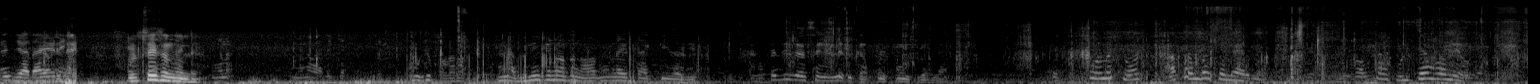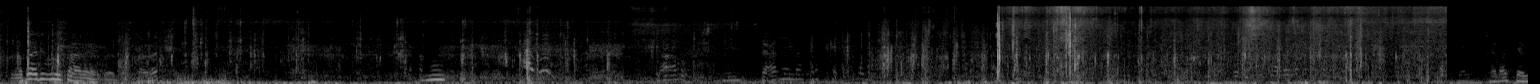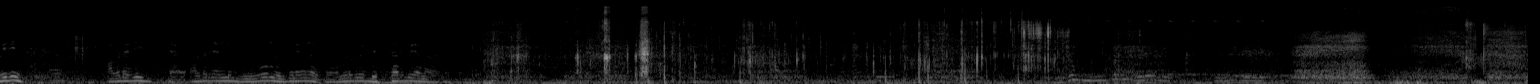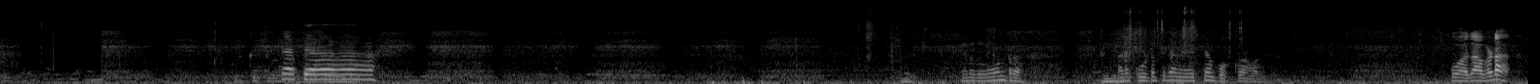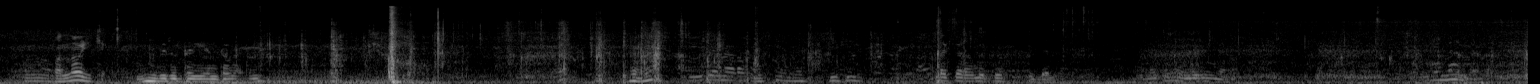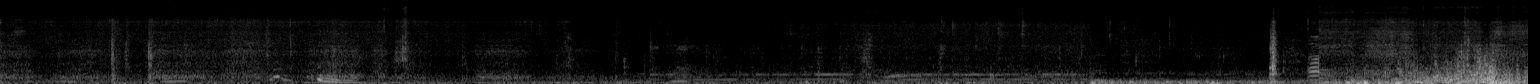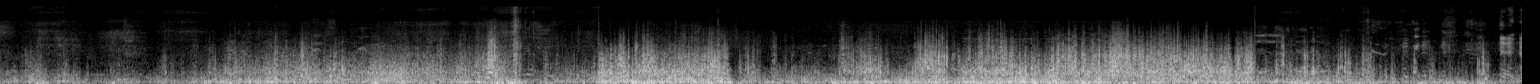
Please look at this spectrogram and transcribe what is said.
Full size ഒന്നുമില്ല. അഭിനയിക്കണത് നോർമലായിട്ട് act ചെയ്താൽ മതി അവധി ദിവസങ്ങളിൽ ഇത് കപ്പിൾ ഫ്രണ്ട്ലി അല്ലേ ആ സംഭവിച്ചല്ലായിരുന്നു അവസാനം കുളിക്കാൻ പോകുന്നയോ അത് അടിപൊളി സാധനമായിരുന്നു ശബരി അവിടെ ഒരു അവിടെ രണ്ട് യുവ മിഥുനങ്ങളൊക്കെ നമ്മൾ പോയി ഡിസ്റ്റർബ് ചെയ്യണം അവരെ. തോന്നറ അവിടെ കൂട്ടത്തിലാണ് ഏറ്റവും പൊക്കമുള്ളത്. ഓ അത് അവിടെ വന്ന വഴിക്ക് വിരുദ്ധ Uh -huh.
